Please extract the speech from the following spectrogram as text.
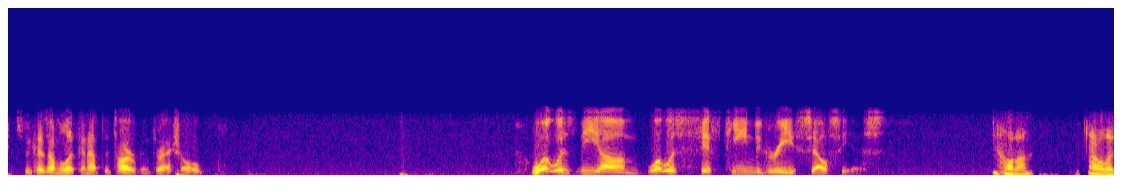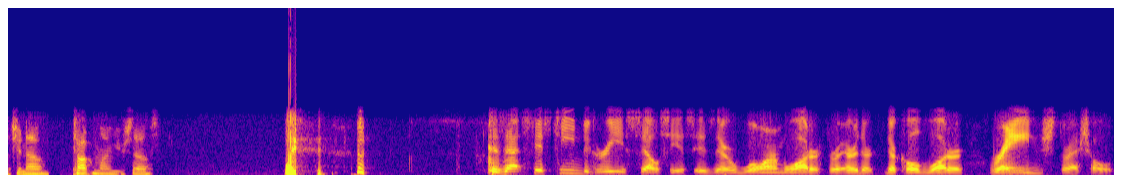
It's because I'm looking up the tarpon threshold. What was the um what was 15 degrees Celsius? Hold on. I will let you know. Talk among yourselves. Because that 15 degrees Celsius is their warm water thr or their their cold water range threshold.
